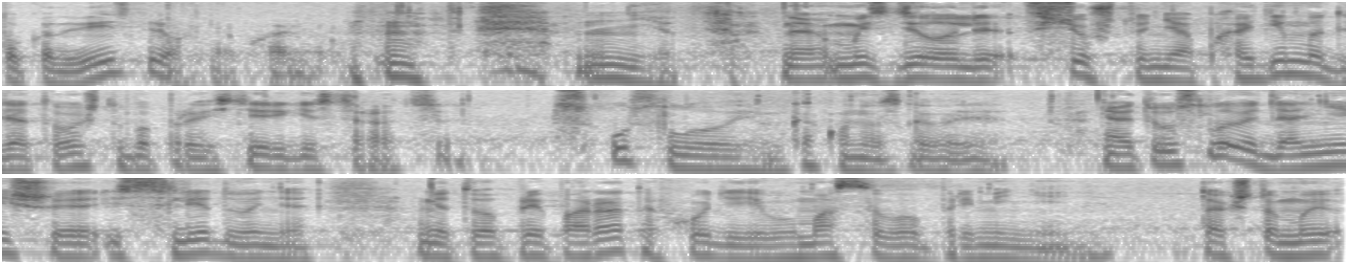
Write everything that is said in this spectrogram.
только две из трех необходимых. Нет. Мы сделали все, что необходимо для того, чтобы провести регистрацию. С условием, как у нас говорят. А это условие дальнейшее исследование этого препарата в ходе его массового применения. Так что мы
